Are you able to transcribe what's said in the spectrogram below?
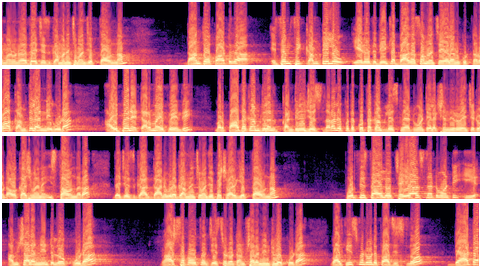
ఏమైనా ఉన్నదో? దయచేసి గమనించమని చెప్తా ఉన్నాం. దాంతో పాటుగా ఎస్ఎంసీ కమిటీలు ఏదైతే దీంట్లో భాగస్వామ్యం చేయాలనుకుంటున్నారో ఆ కమిటీలన్నీ కూడా అయిపోయినాయి టర్మ్ అయిపోయింది. మరి పాత కమిటీలను కంటిన్యూ చేస్తున్నారా? లేకపోతే కొత్త కమిటీలు వేసుకునేటువంటి ఎలక్షన్ నిర్వహించేటువంటి అవకాశం అయినా ఇస్తా ఉన్నారా? దయచేసి దాన్ని కూడా గమనించమని చెప్పేసి వారికి చెప్తా ఉన్నాం. పూర్తి స్థాయిలో చేయాల్సినటువంటి ఈ అంశాలన్నింటిలో కూడా రాష్ట్ర ప్రభుత్వం చేసినటువంటి అంశాలన్నింటిలో కూడా వాళ్ళు తీసుకున్నటువంటి ప్రాసెస్లో డేటా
